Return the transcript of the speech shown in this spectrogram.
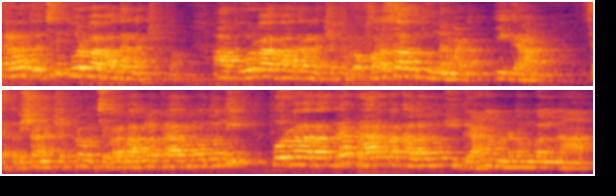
తర్వాత వచ్చింది పూర్వాభాద్ర నక్షత్రం. ఆ పూర్వాభాద్ర నక్షత్రంలో కొనసాగుతుందన్నమాట ఈ గ్రహణం. శతభిష నక్షత్రం చివరి భాగంలో ప్రారంభమవుతుంది. పూర్వాభాద్ర ప్రారంభ కాలంలో ఈ గ్రహణం ఉండడం వలన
